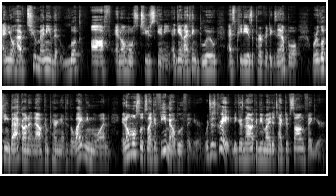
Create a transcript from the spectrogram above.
and you'll have too many that look off and almost too skinny. Again, I think Blue SPD is a perfect example. We're looking back on it now, comparing it to the Lightning one. It almost looks like a female Blue figure, which is great, because now it can be my Detective Song figure.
